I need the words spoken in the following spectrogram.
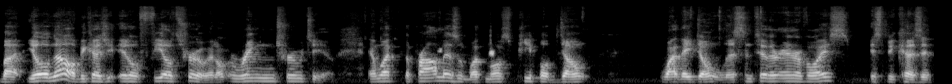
but you'll know because it'll feel true. It'll ring true to you. And what the problem is, what most people don't, why they don't listen to their inner voice, is because it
